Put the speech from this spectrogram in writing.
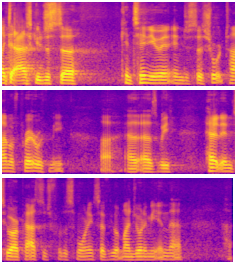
like to ask you just to continue in, just a short time of prayer with me uh, as, as we head into our passage for this morning. So if you wouldn't mind joining me in that. Uh,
